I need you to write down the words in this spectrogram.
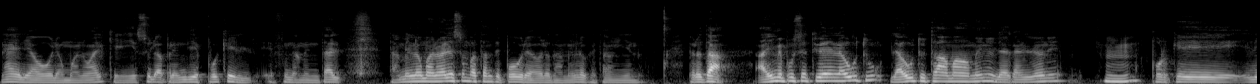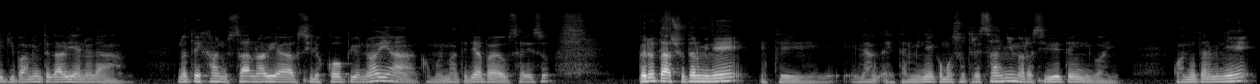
Nadie le bola a un manual, que eso lo aprendí después, que es fundamental. También los manuales son bastante pobres ahora también lo que está viniendo. Pero está, ahí me puse a estudiar en la UTU, la UTU estaba más o menos, la de Canelones, Mm. porque el equipamiento que había no era no te dejaban usar, no había osciloscopio, no había como el material para usar eso. Pero ta, yo terminé, este, la- eh, terminé como esos tres años y me recibí de técnico ahí. Cuando terminé,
